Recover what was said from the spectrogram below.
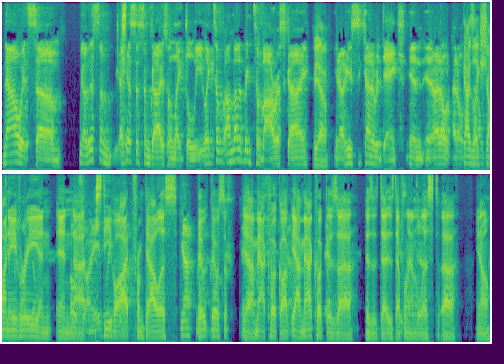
now, it's um, you know, there's some. I guess there's some guys on like the lead. Like I'm not a big Tavares guy. Yeah, you know, he's kind of a dank, and, and I don't. I don't. Guys I like don't Sean Avery like and and Oh, uh, Sean Avery, Steve Ott yeah. from Dallas. Yeah, there, there was some. Yeah, Yeah. Matt Cooke. uh, Yeah, Matt Cooke is uh is a, is definitely on the there. list. Uh, you know,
